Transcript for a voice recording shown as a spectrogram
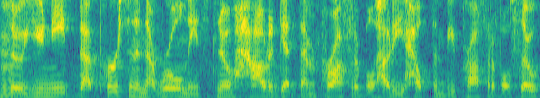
So you need that person in that role needs to know how to get them profitable. How do you help them be profitable? So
